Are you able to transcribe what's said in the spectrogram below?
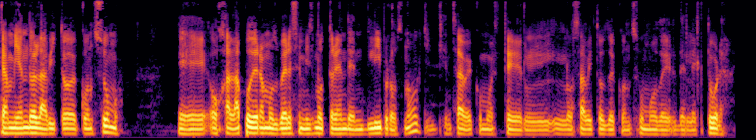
cambiando el hábito de consumo. Eh, ojalá pudiéramos ver ese mismo trend en libros, ¿no? Quién, sabe cómo estén los hábitos de consumo de, lectura,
